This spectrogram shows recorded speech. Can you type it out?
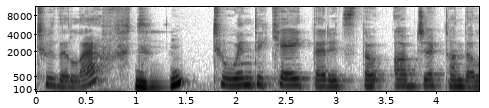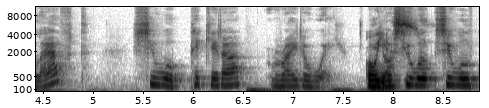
to the left, Mm-hmm. To indicate that it's the object on the left, she will pick it up right away. Oh, You know, yes. she will she will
